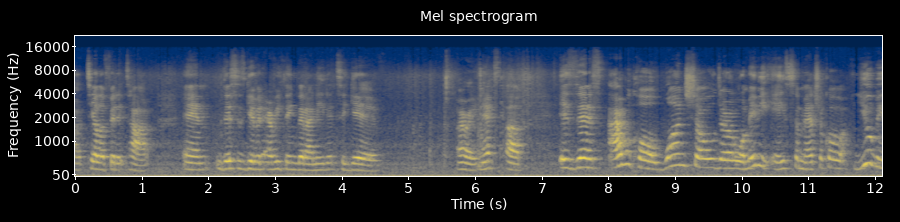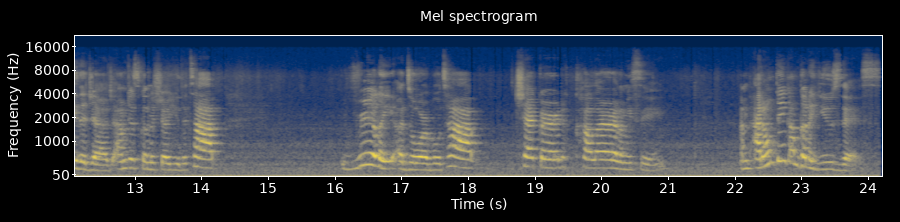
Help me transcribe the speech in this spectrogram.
a tailor fitted top. And this is giving everything that I needed to give. All right, next up is this, I would call one shoulder or maybe asymmetrical. You be the judge. I'm just going to show you the top. Really adorable top. Checkered color. Let me see. I'm, I don't think I'm going to use this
